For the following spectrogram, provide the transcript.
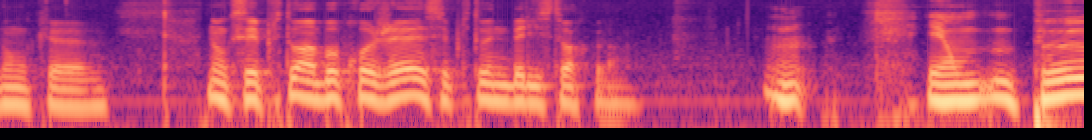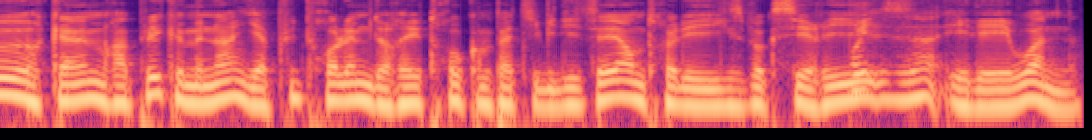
donc donc c'est plutôt un beau projet c'est plutôt une belle histoire quoi. Mm. Et on peut quand même rappeler que maintenant, il n'y a plus de problème de rétrocompatibilité entre les Xbox Series oui. et les One.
